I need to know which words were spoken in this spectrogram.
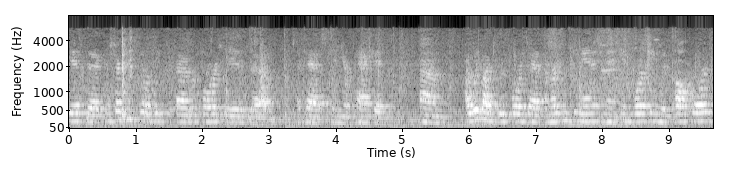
Yes, the construction facilities uh, report is uh, attached in your packet. Um, I would like to report that emergency management is working with Concord,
